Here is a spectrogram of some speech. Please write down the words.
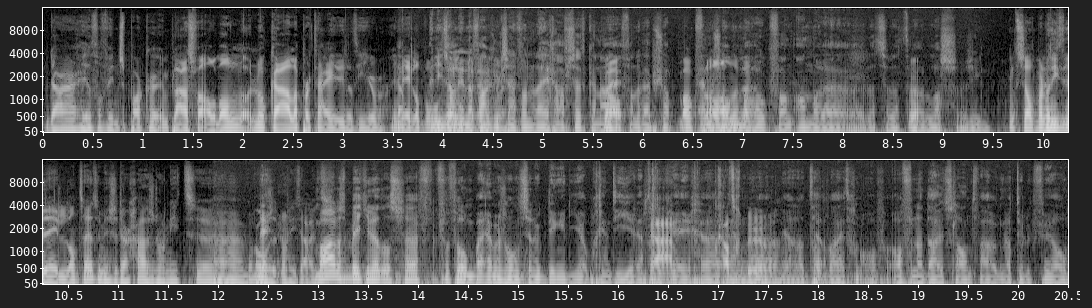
daar heel veel winst pakken. In plaats van allemaal lo lokale partijen die dat hier in ja, Nederland en niet alleen afhankelijk zijn van hun eigen afzetkanaal, nee. van de webshop, maar ook van Amazon, andere. maar ook van andere, uh, dat ze dat ja. uh, los zien. Interessant, maar nog niet in Nederland, hè? Tenminste, daar gaan ze nog niet, uh, nee. het nog niet uit. Maar dat is een beetje net als verfilmd bij Amazon. Het zijn ook dingen die je op een gegeven moment hier hebt ja, gekregen. Het gaat en, gebeuren. ja, dat, dat waait gewoon over. Of naar Duitsland, waar ook natuurlijk veel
